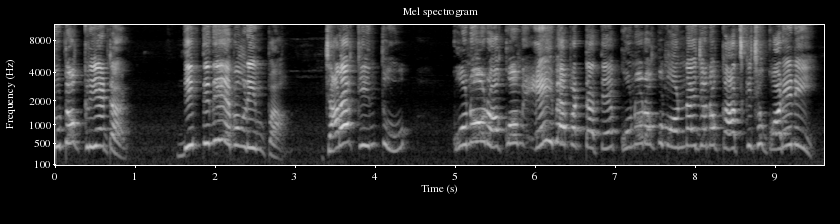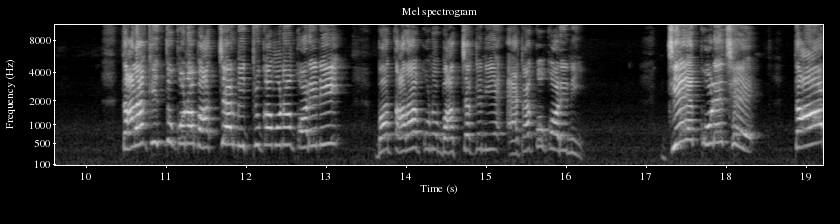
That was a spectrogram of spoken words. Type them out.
দুটো ক্রিয়েটার দীপ্তিদি এবং রিম্পা, যারা কিন্তু কোনো রকম এই ব্যাপারটাতে কোনো রকম অন্যায়জনক কাজ কিছু করেনি। তারা কিন্তু কোনো বাচ্চার মৃত্যু কামনা করেনি বা তারা কোনো বাচ্চাকে নিয়ে অ্যাটাকও করেনি। যে করেছে তার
